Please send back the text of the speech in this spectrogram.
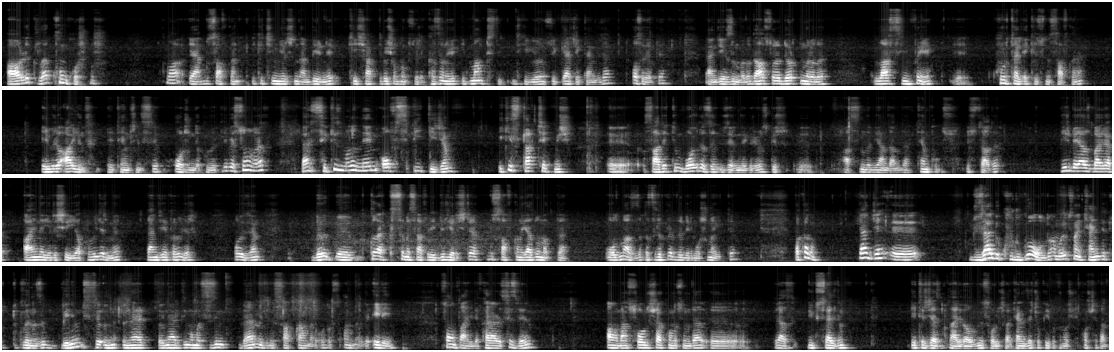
ağırlıkla kum koşmuş. Ama yani bu safkan iki Çin yarışından birini ki şartlı 5 olmak üzere kazanıyor. İdman pistindeki görüntüsü gerçekten güzel. O sebeple bence yazılmadı. Daha sonra 4 numaralı Last Symphony e, Kurtel eküsünün safkanı. Every Island e, temsilcisi orijinde kuvvetli. Ve son olarak ben 8 numaralı Name of Speed diyeceğim. İki start çekmiş. E, Saadettin Boyraz'ı üzerinde görüyoruz. Bir e, aslında bir yandan da Tempus üstadı. Bir beyaz bayrak ayna yarışı yapabilir mi? Bence yapabilir. O yüzden böyle, e, bu kadar kısa mesafeli bir yarışta bu safkanı yazmamak da olmazdı. Hazırlıkları da benim hoşuma gitti. Bakalım. Bence e, güzel bir kurgu oldu ama lütfen kendi tuttuklarınızı benim size ön- öner, önerdiğim ama sizin beğenmediğiniz safkanları olursa onları da eleyin. Son tahlilde kararı siz verin. Ama ben soru şah konusunda e, biraz yükseldim. Getireceğiz galiba bugün soru şah. Kendinize çok iyi bakın. Hoş, hoşçakalın.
